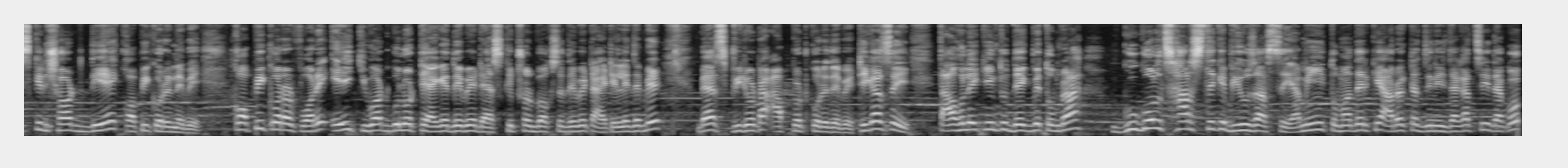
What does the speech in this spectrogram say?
স্ক্রিনশট দিয়ে কপি করে নেবে। কপি করার পরে এই কিওয়ার্ডগুলো ট্যাগে দেবে, ডেসক্রিপশন বক্সে দেবে, টাইটেলে দেবে, ব্যাস ভিডিওটা আপলোড করে দেবে, ঠিক আছে? তাহলে কিন্তু দেখবে তোমরা গুগল সার্চ থেকে ভিউজ আসছে। আমি তোমাদেরকে আরও একটা জিনিস দেখাচ্ছি, দেখো।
